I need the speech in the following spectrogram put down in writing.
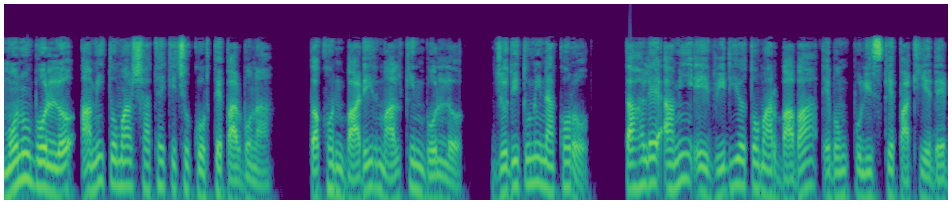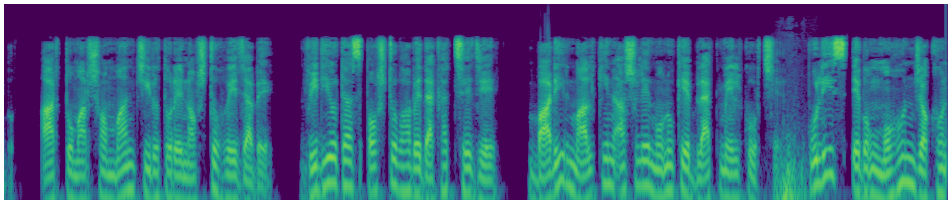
মনু বলল, আমি তোমার সাথে কিছু করতে পারব না। তখন বাড়ির মালকিন বলল, যদি তুমি না করো, তাহলে আমি এই ভিডিও তোমার বাবা এবং পুলিশকে পাঠিয়ে দেব, আর তোমার সম্মান চিরতরে নষ্ট হয়ে যাবে। ভিডিওটা স্পষ্টভাবে দেখাচ্ছে যে বাড়ির মালকিন আসলে মনুকে ব্ল্যাকমেইল করছে। পুলিশ এবং মোহন যখন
